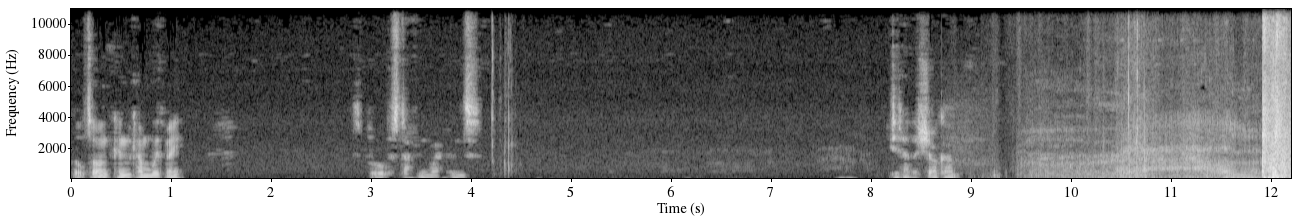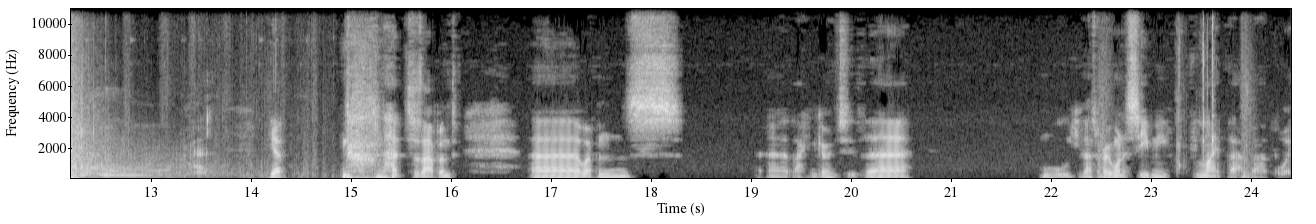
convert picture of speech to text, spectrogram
Biltong can come with me. Let's put all the stuff in weapons. did have a shotgun. Yep, that just happened. Uh, weapons. Uh, that can go into there. Ooh, you guys probably want to see me light that bad boy.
